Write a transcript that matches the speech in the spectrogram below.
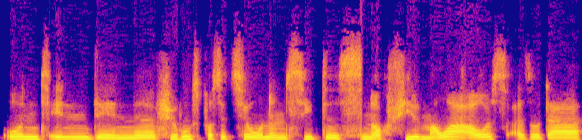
Und in den äh, Führungspositionen sieht es noch viel Mauer aus. Also da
